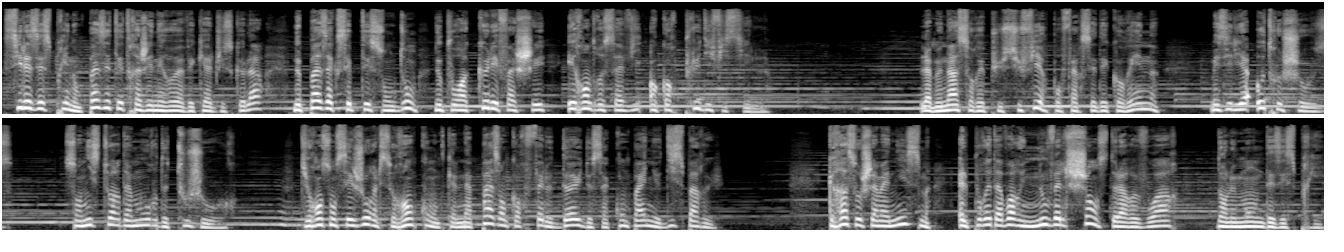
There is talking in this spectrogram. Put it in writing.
Si les esprits n'ont pas été très généreux avec elle jusque-là, ne pas accepter son don ne pourra que les fâcher et rendre sa vie encore plus difficile. La menace aurait pu suffire pour faire céder Corinne, mais il y a autre chose, son histoire d'amour de toujours. Durant son séjour, elle se rend compte qu'elle n'a pas encore fait le deuil de sa compagne disparue. Grâce au chamanisme, elle pourrait avoir une nouvelle chance de la revoir dans le monde des esprits.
